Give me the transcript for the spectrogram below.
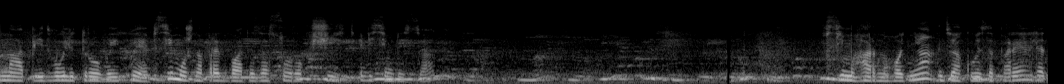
Напій 2-літровий пепсі можна придбати за 46,80. Всім гарного дня. Дякую за перегляд.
